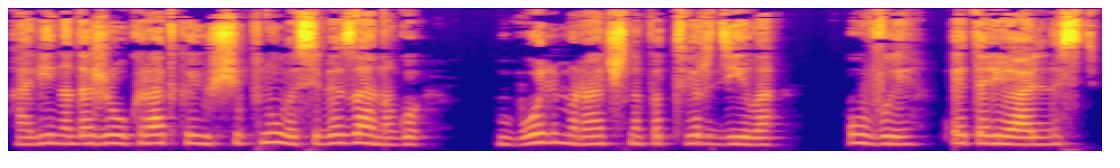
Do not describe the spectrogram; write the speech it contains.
Алина даже украдкой ущипнула себя за ногу. Боль мрачно подтвердила. Увы, это реальность.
